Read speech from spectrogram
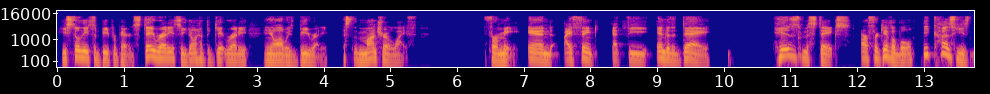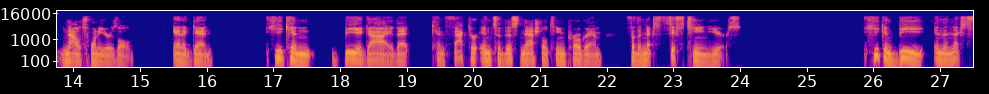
He still needs to be prepared. Stay ready so you don't have to get ready and you'll always be ready. That's the mantra of life for me. And I think at the end of the day, his mistakes are forgivable because he's now 20 years old. And again, he can be a guy that can factor into this national team program for the next 15 years. He can be in the next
